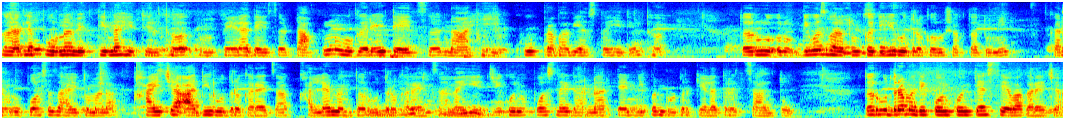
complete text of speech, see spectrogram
घरातल्या पूर्ण व्यक्तींना हे तीर्थ प्यायला द्यायचं टाकून वगैरे द्यायचं नाही. खूप प्रभावी असतं हे तीर्थ. तर रु- रु- दिवसभरातून कधीही रुद्र करू शकता तुम्ही. कारण उपवासच आहे तुम्हाला. खायच्या आधी रुद्र करायचा खाल्ल्यानंतर रुद्र करायचा नाही आहे जे कोणी उपवास नाही धरणार त्यांनी पण रुद्र केला तर चालतो. तर रुद्रामध्ये कोणकोणत्या सेवा करायच्या?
